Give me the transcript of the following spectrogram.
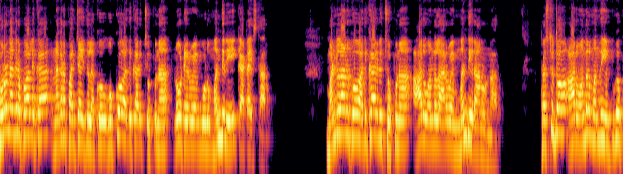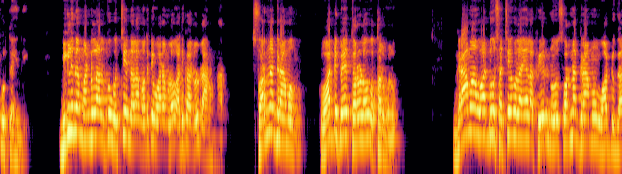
పురనగరపాలిక నగర పంచాయతీలకు ఒక్కో అధికారి చొప్పున నూట ఇరవై మూడు మందిని కేటాయిస్తారు. మండలానికో అధికారిని చొప్పున ఆరు వందల అరవై మంది రానున్నారు. ప్రస్తుతం ఆరు వందల మంది ఎంపిక పూర్తయింది. మిగిలిన మండలాలకు వచ్చే నెల మొదటి వారంలో అధికారులు రానున్నారు. స్వర్ణ గ్రామం వార్డుపై త్వరలో ఉత్తర్వులు. గ్రామ వార్డు సచివాలయాల పేరును స్వర్ణ గ్రామం వార్డుగా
